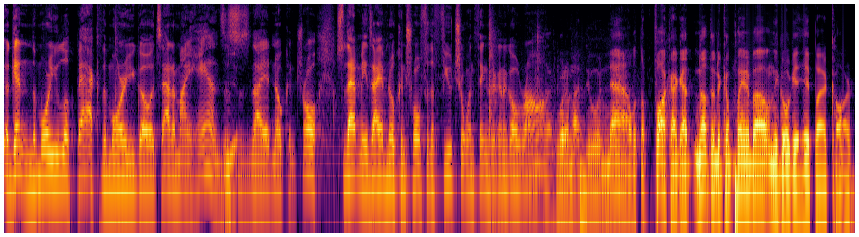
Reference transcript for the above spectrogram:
again, the more you look back, the more you go, "It's out of my hands. This is I had no control." So that means I have no control for the future when things are gonna go wrong. Like, what am I doing now? What the fuck? I got nothing to complain about. Let me go get hit by a car.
